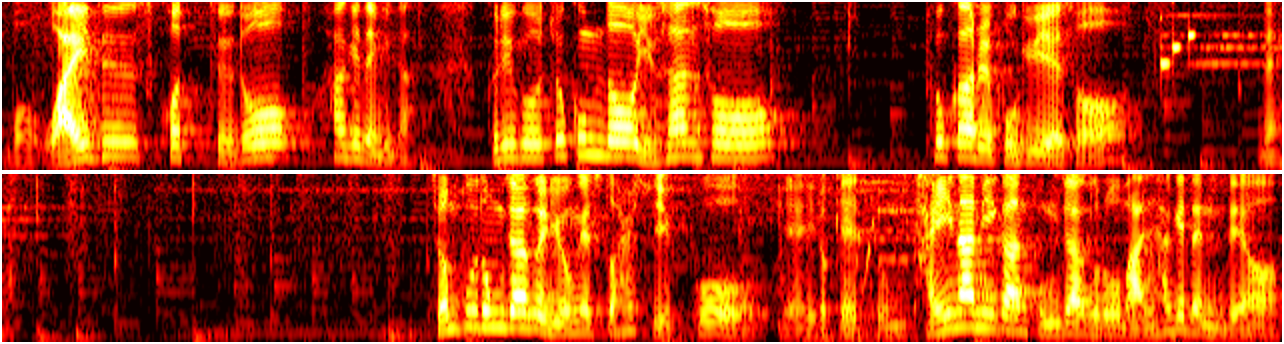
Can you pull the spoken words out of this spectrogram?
뭐 와이드 스쿼트도 하게 됩니다. 그리고 조금 더 유산소 효과를 보기 위해서 네. 점프 동작을 이용해서도 할 수 있고 예, 이렇게 좀 다이나믹한 동작으로 많이 하게 되는데요.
